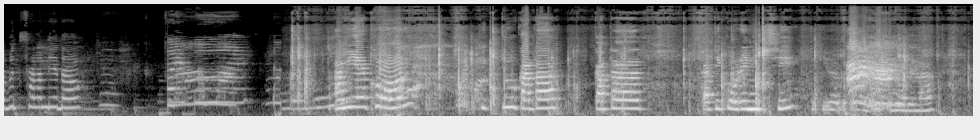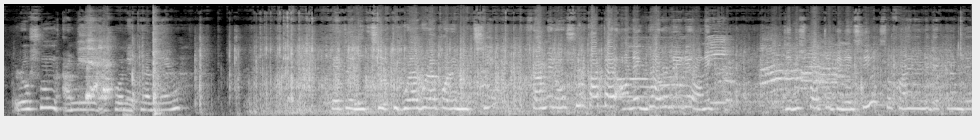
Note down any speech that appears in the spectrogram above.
তাবিদ, সালাম দিয়ে দাও। আমি এখন একটু কাটা কাটা, কাটি করে নিচ্ছি। কীভাবে কীভাবে না? রসুন আমি এখন এখানে কেটে নিচ্ছি, একটু গুঁড়া গুঁড়া করে নিচ্ছি। তো আমি রসুন কাটার অনেক ধরনের অনেক জিনিসপত্র কিনেছি। সো ফাইনালি দেখলাম যে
